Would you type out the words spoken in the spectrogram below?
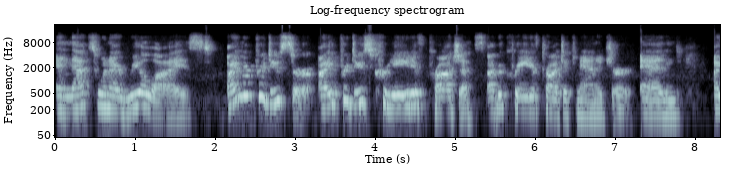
And that's when I realized I'm a producer. I produce creative projects. I'm a creative project manager. And I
